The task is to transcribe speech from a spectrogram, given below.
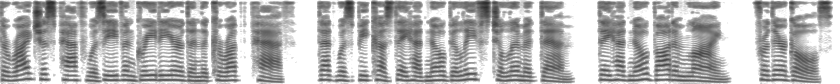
The righteous path was even greedier than the corrupt path. That was because they had no beliefs to limit them. They had no bottom line. For their goals,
